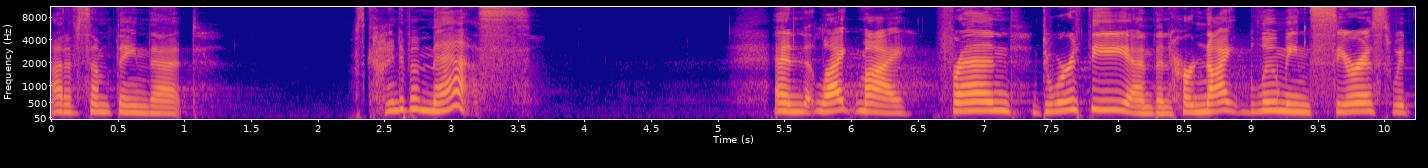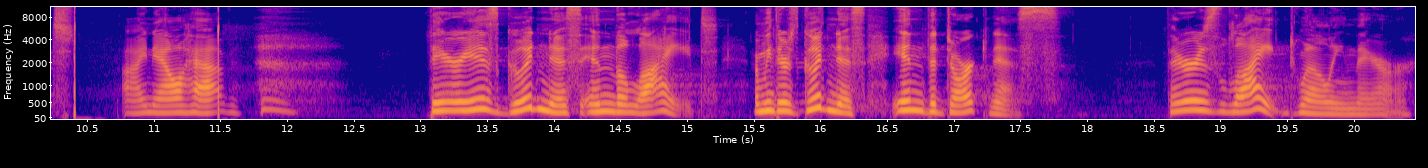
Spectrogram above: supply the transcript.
out of something that was kind of a mess. And like my friend Dorothy and then her night blooming cereus, which I now have, there is goodness in the light. I mean, there's goodness in the darkness. There is light dwelling there.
